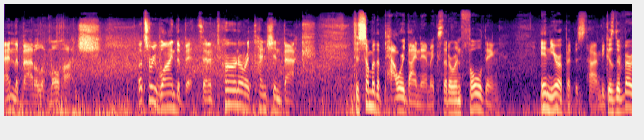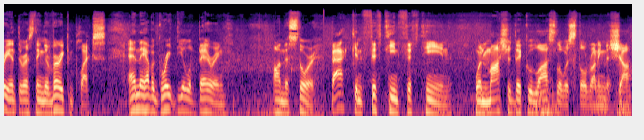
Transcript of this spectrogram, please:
and the Battle of Mohacs, let's rewind a bit and turn our attention back to some of the power dynamics that are unfolding in Europe at this time because they're very interesting, they're very complex, and they have a great deal of bearing on this story. Back in 1515, when Második Ulászló was still running the shop,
